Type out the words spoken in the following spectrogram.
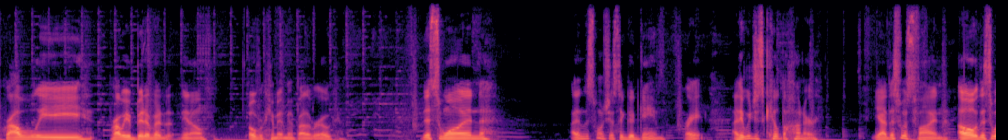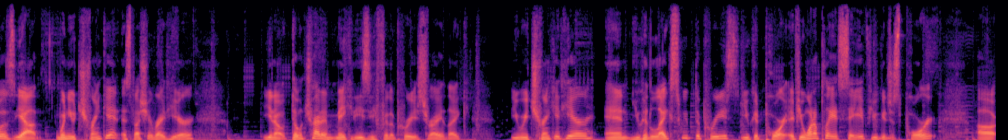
probably probably a bit of a you know overcommitment by the rogue. This one, I think this one's just a good game, right? I think we just killed the hunter. Yeah, this was fine. Oh, this was yeah. When you trinket, especially right here, you know, don't try to make it easy for the priest, right? Like you retrinket here and you could leg sweep the priest you could port. If you want to play it safe you could just port uh,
